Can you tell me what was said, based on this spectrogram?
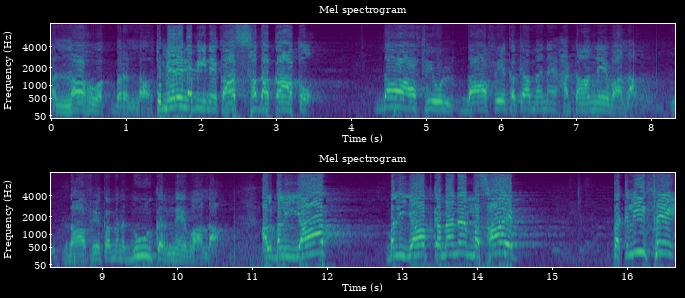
اللہ اکبر اللہ۔ تو میرے نبی نے کہا صدقہ تو دافع دافے کا کیا میں نے ہٹانے والا۔ دافے کا میں نے دور کرنے والا۔ البلیات بلیات کا میں نے مسائب، تکلیفیں،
